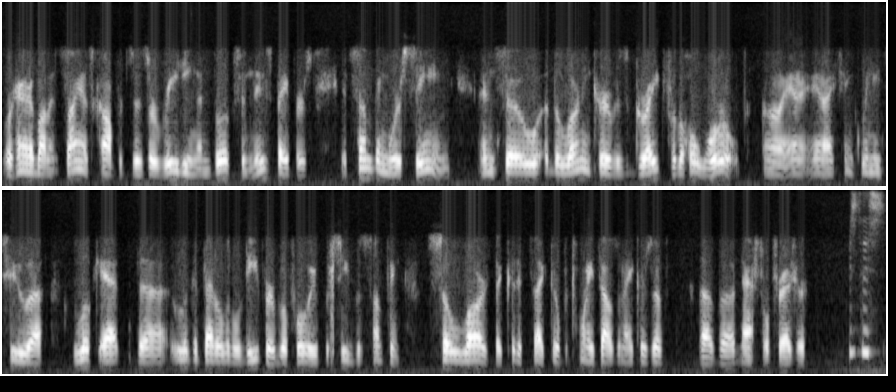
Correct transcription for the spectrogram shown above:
or hearing about in science conferences or reading in books and newspapers. It's something we're seeing, and so the learning curve is great for the whole world. Uh, and, and I think we need to uh, look at uh, look at that a little deeper before we proceed with something so large that could affect over 20,000 acres of of uh, national treasure. Is this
